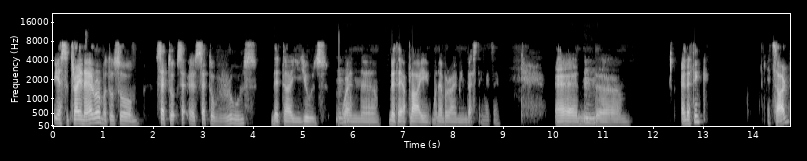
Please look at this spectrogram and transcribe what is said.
yes a try and error, but also set of, set, a set of rules that I use hmm when uh, that I apply whenever I'm investing, let's say. And hmm um, and I think it's hard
